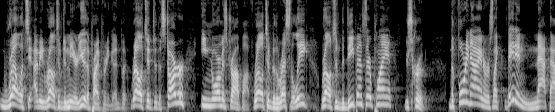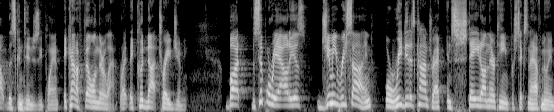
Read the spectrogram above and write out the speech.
Relative, I mean, relative to me or you, they're probably pretty good, but relative to the starter, enormous drop off. Relative to the rest of the league, relative to the defense they're playing, you're screwed. The 49ers, like, they didn't map out this contingency plan. It kind of fell in their lap, right? They could not trade Jimmy. But the simple reality is Jimmy re signed or redid his contract and stayed on their team for $6.5 million.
